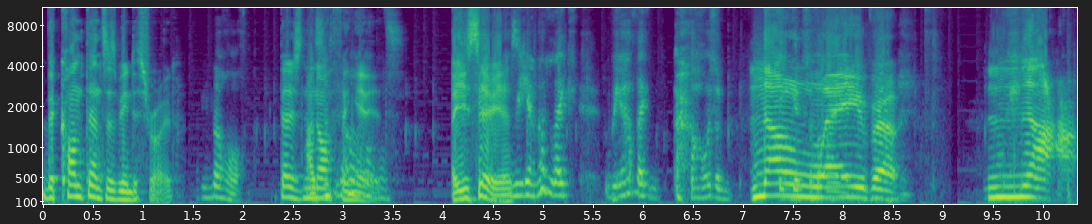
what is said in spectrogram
The contents has been destroyed. No. There's Has it? nothing in it. Are you serious? We had like we had like a thousand. No way, bro. Nah.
